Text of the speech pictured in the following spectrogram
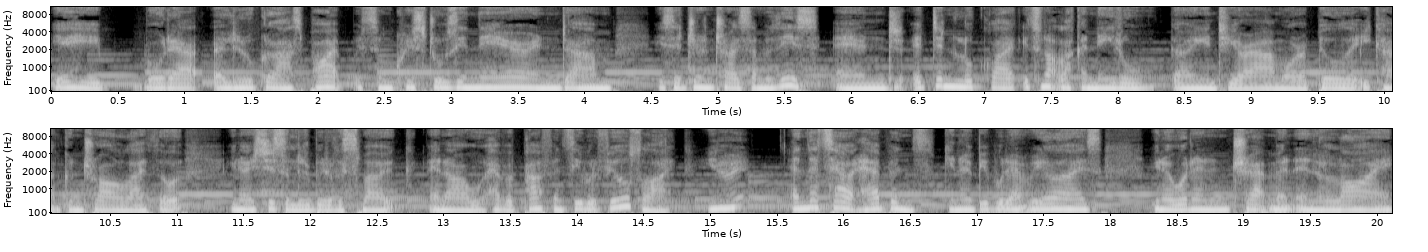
Yeah, he brought out a little glass pipe with some crystals in there, and um, he said, "Do you want to try some of this?" And it didn't look like it's not like a needle going into your arm or a pill that you can't control. I thought, you know, it's just a little bit of a smoke, and I'll have a puff and see what it feels like, you know. And that's how it happens. You know, people don't realize, you know, what an entrapment and a lie.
